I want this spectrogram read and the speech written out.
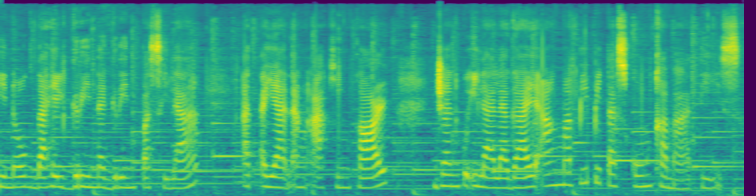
hinog dahil green na green pa sila. At ayan ang aking cart. Diyan ko ilalagay ang mapipitas kong kamatis.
